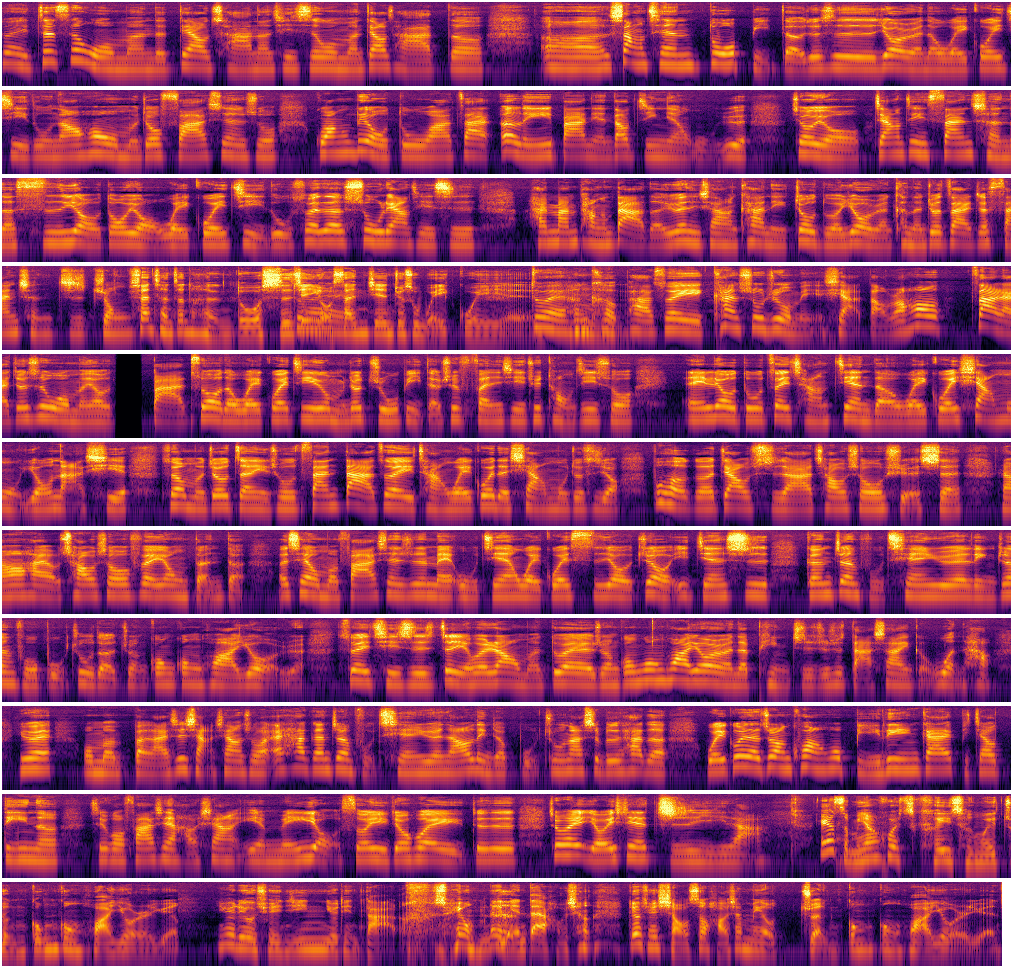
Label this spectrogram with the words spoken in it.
对，这次我们的调查呢，其实我们调查的呃上千多笔的，就是幼儿园的违规记录，然后我们就发现说，光六都啊，在二零一八年到今年五月，就有将近三成的私幼都有违规记录，所以这个数量其实还蛮庞大的。因为你想想看，你就读的幼儿园可能就在这三成之中，三成真的很多，十间有三间就是违规耶，对，很可怕。嗯、所以看数据我们也吓到，然后。再来就是我们有把所有的违规记录，我们就逐笔的去分析、去统计说。A 六都最常见的违规项目有哪些？所以我们就整理出三大最常违规的项目，就是有不合格教师啊、超收学生，然后还有超收费用等等。而且我们发现，就是每五间违规私幼就有一间是跟政府签约领政府补助的准公共化幼儿园。所以其实这也会让我们对准公共化幼儿园的品质就是打上一个问号，因为我们本来是想象说，哎，他跟政府签约，然后领着补助，那是不是他？它的违规的状况或比例应该比较低呢，结果发现好像也没有，所以就会就是就会有一些质疑啦。哎，怎么样会可以成为准公共化幼儿园？因为刘友全已经有点大了，所以我们那个年代好像刘友全小时候好像没有准公共化幼儿园。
